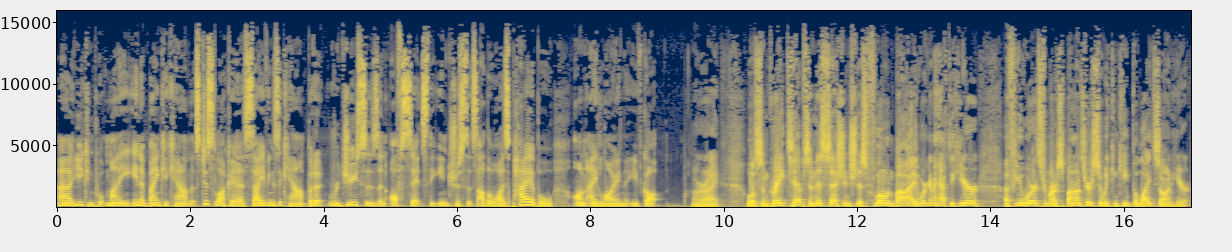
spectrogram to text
uh, you can put money in a bank account that's just like a savings account, but it reduces and offsets the interest that's otherwise payable on a loan that you've got. All right. Well, some great tips, and this session's just flown by. We're going to have to hear a few words from our sponsors so we can keep the lights on here.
